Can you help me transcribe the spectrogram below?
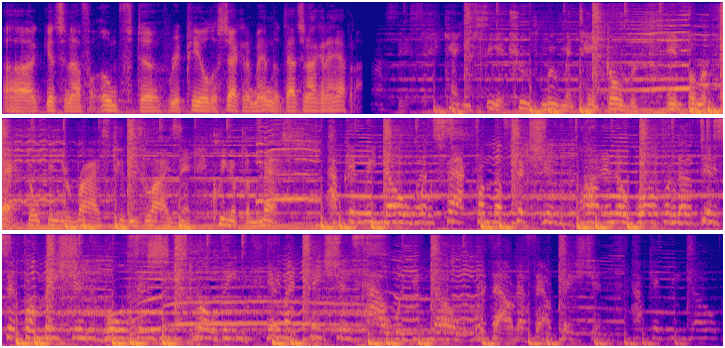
uh, gets enough oomph to repeal the Second Amendment, that's not going to happen. Can't you see it? Truth movement take over in full effect. Open your eyes to these lies and clean up the mess. How can we know what's fact from the fiction? Hard in a world full of disinformation. Wolves in sheep's clothing, imitations. How will you know without a foundation? How can we know?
